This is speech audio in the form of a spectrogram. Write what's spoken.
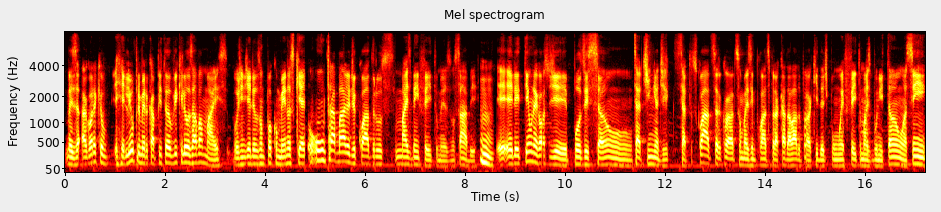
mas agora que eu reli o primeiro capítulo, eu vi que ele usava mais. Hoje em dia ele usa um pouco menos, que é um trabalho de quadros mais bem feito mesmo, sabe? Hum. Ele tem um negócio de posição certinha de certos quadros, certos quadros são mais empurrados para cada lado para que dê tipo um efeito mais bonitão, assim.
